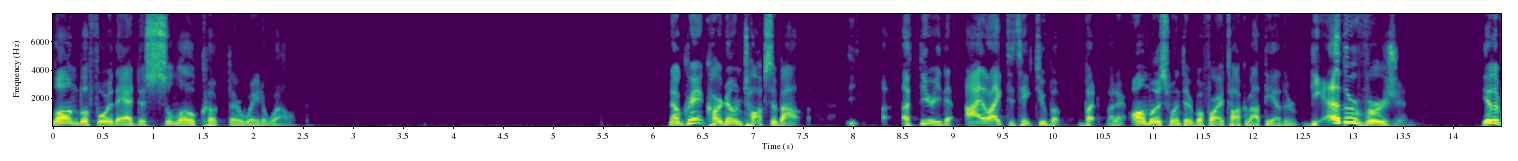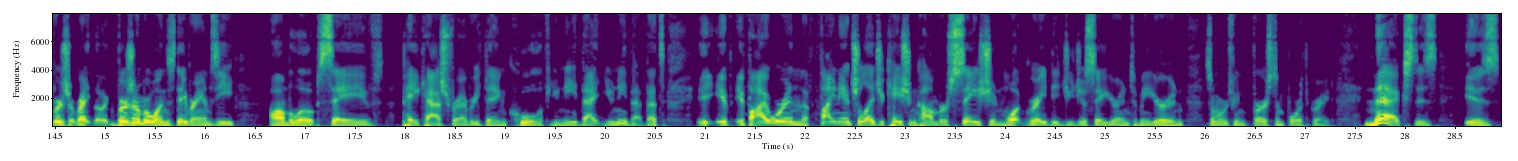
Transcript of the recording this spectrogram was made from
long before they had to slow cook their way to wealth. Now grant cardone talks about a theory that I like to take to, but but but I almost went there before I talk about the other the other version. The other version, right? Like version number one is Dave Ramsey, envelope, saves, pay cash for everything. Cool. If you need that, you need that. That's if if I were in the financial education conversation, what grade did you just say you're in? To me, you're in somewhere between first and fourth grade. Next is is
